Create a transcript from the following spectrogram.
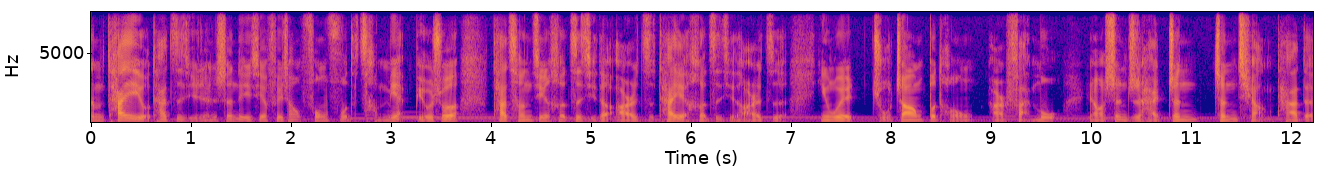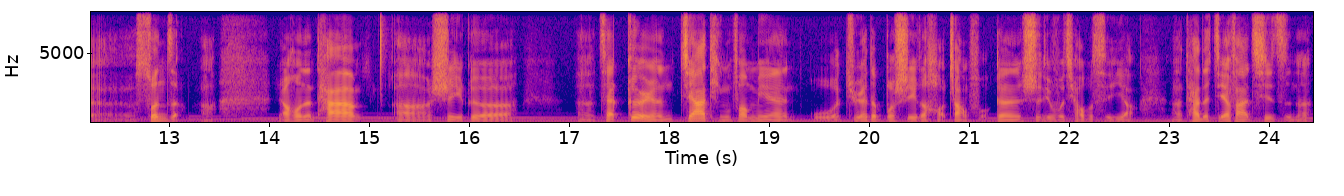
那么他也有他自己人生的一些非常丰富的层面，比如说他曾经和自己的儿子，他也和自己的儿子因为主张不同而反目，然后甚至还争争抢他的孙子啊，然后呢，他。啊，是一个，呃，在个人家庭方面，我觉得不是一个好丈夫，跟史蒂夫·乔布斯一样，啊，他的结发妻子呢，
